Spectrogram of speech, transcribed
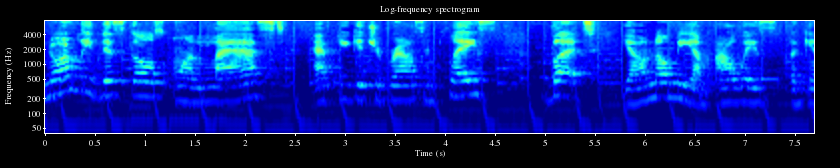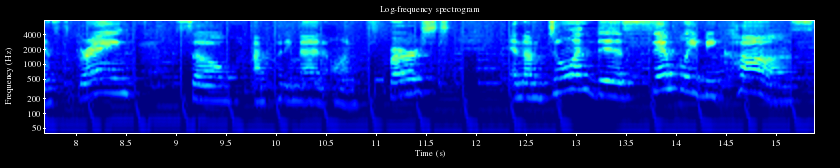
normally this goes on last after you get your brows in place but y'all know me I'm always against the grain so I'm putting mine on first. And I'm doing this simply because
